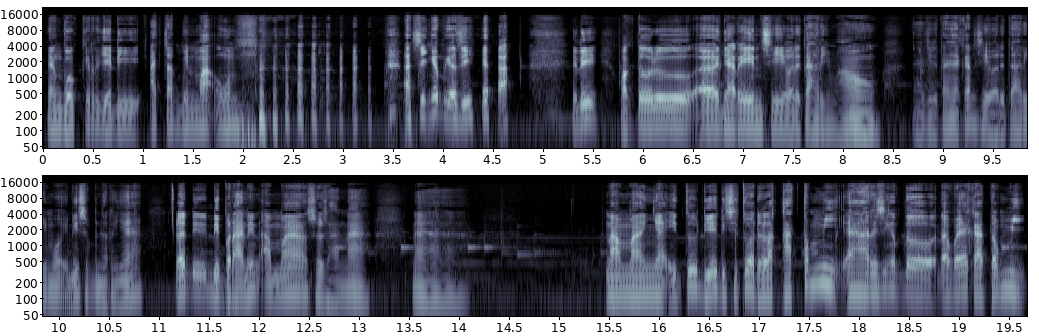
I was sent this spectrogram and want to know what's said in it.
yang bokir jadi Acan bin Maun. Asing inget gak sih? Jadi waktu lu uh, nyariin si wanita harimau. Nah ceritanya kan si wanita harimau ini sebenarnya eh, di, diperanin sama Susana. Nah namanya itu dia di situ adalah Katemi. Ya harus inget tuh namanya Katemi.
